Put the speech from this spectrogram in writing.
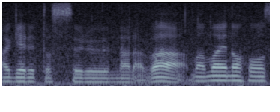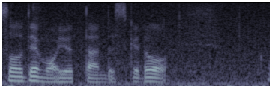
あげるとするならば、まあ、前の放送でも言ったんですけど、こう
